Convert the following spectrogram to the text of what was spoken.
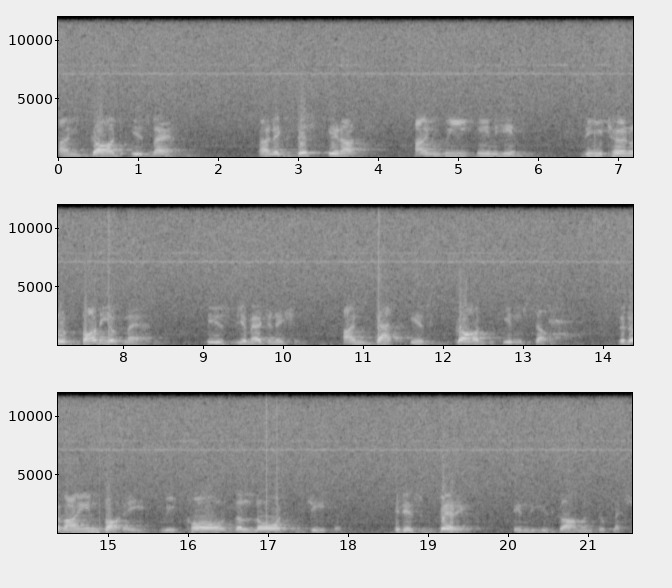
and God is man, and exists in us, and we in him. The eternal body of man is the imagination, and that is God himself. The divine body we call the Lord Jesus. It is buried in these garments of flesh.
